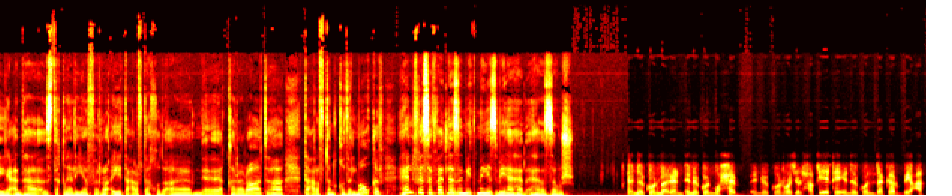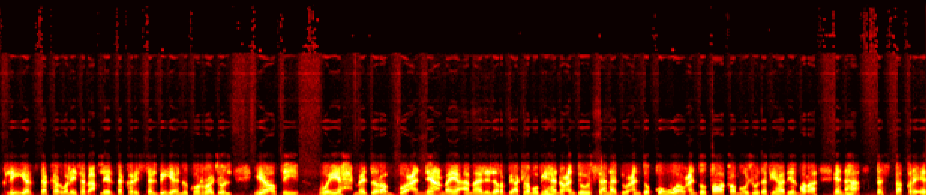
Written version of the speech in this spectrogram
اللي عندها استقلالية في الرأي تعرف تأخذ آه، آه، قراراتها تعرف تنقذ الموقف. هل في صفات لازم يتميز بها هذا الزوج؟ انه يكون مرن انه يكون محب انه يكون رجل حقيقي انه يكون ذكر بعقلية ذكر وليس بعقلية ذكر السلبية انه يكون رجل يعطي ويحمد ربه عن نعمة يا أمال اللي ربي اكرمه بها أنه عنده سند وعنده قوة وعنده طاقة موجودة في هذه المرأة إنها تستقرئ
